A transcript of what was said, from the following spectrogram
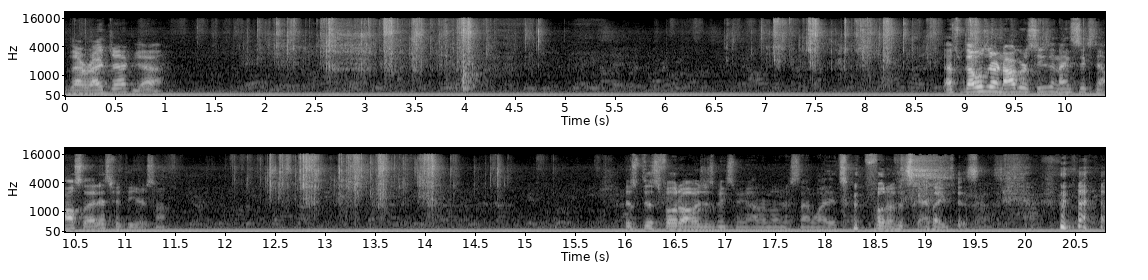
Is that right, Jack? Yeah. That's that was their inaugural season, 1916. Also, that is 50 years, huh? This this photo always just makes me I don't understand why they took a photo of this guy like this.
